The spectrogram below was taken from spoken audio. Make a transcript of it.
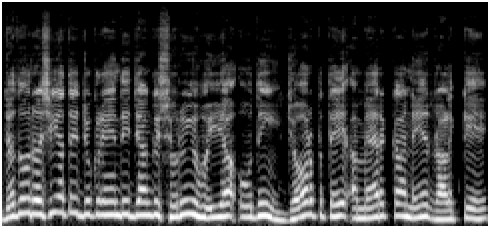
ਜਦੋਂ ਰਸ਼ੀਆ ਤੇ ਯੂਕਰੇਨ ਦੀ ਜੰਗ ਸ਼ੁਰੂ ਹੀ ਹੋਈ ਆ, ਉਦੋਂ ਯੂਰਪ ਤੇ ਅਮਰੀਕਾ ਨੇ ਰਲ ਕੇ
